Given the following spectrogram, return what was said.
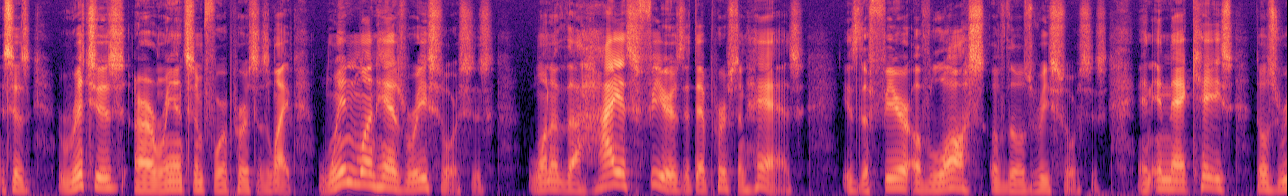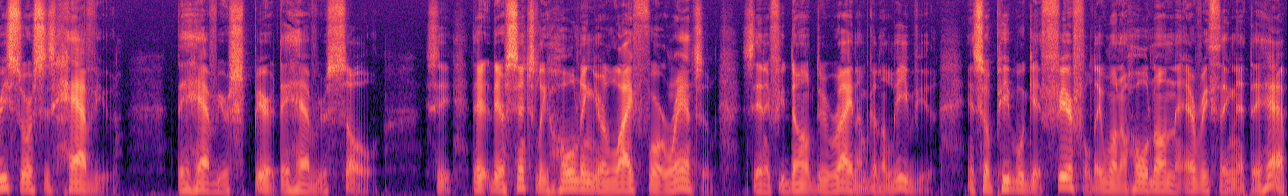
It says, riches are a ransom for a person's life. When one has resources, one of the highest fears that that person has is the fear of loss of those resources. And in that case, those resources have you. They have your spirit, they have your soul. See, they're, they're essentially holding your life for a ransom, saying, if you don't do right, I'm going to leave you. And so people get fearful. They want to hold on to everything that they have.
